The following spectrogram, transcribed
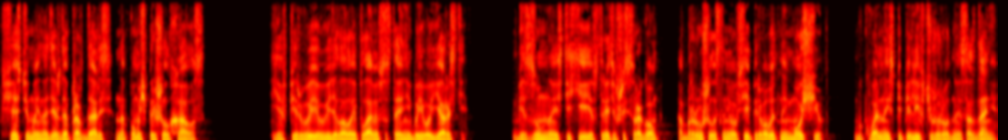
К счастью, мои надежды оправдались, на помощь пришел хаос. Я впервые увидел алое пламя в состоянии боевой ярости. Безумная стихия, встретившись с врагом, обрушилась на него всей первобытной мощью, буквально испепелив чужеродное создание.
